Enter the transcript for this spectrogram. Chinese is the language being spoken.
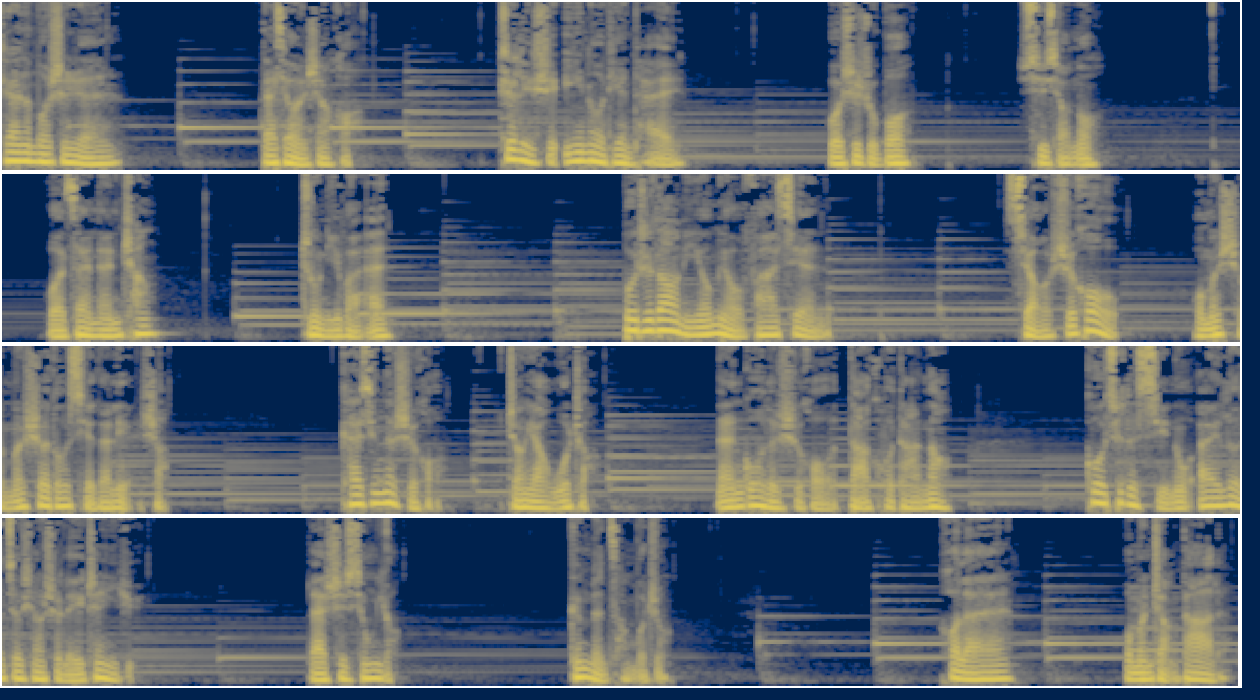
亲爱的陌生人，大家晚上好，这里是一诺电台，我是主播徐小诺，我在南昌，祝你晚安。不知道你有没有发现，小时候我们什么事都写在脸上，开心的时候张牙舞爪，难过的时候大哭大闹，过去的喜怒哀乐就像是雷阵雨，来势汹涌，根本藏不住。后来，我们长大了，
